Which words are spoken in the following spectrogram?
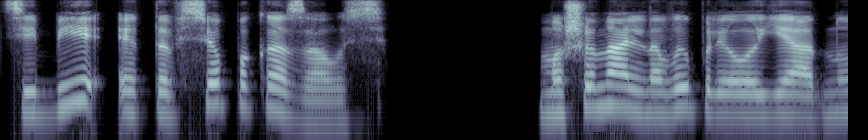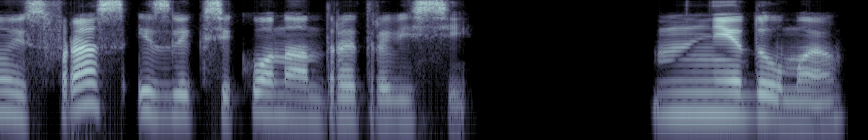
«Тебе это все показалось». Машинально выпалила я одну из фраз из лексикона Андре Травеси. «Не думаю»,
